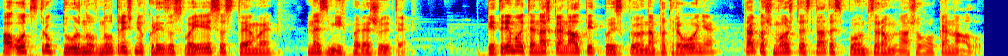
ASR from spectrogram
а от структурну внутрішню кризу своєї системи не зміг пережити. Підтримуйте наш канал підпискою на Патреоні, також можете стати спонсором нашого каналу.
